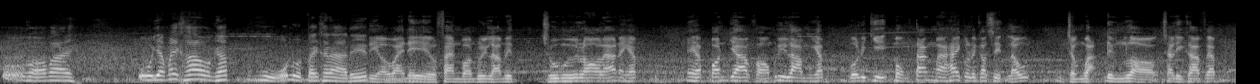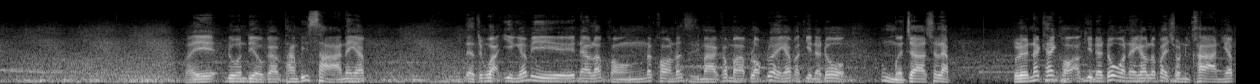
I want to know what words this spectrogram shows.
โอ้ขออภัยโอ้ยังไม่เข้าครับโอ้โหหลุดไปขนาดนี้เดี๋ยวไว้นี่แฟนบอลบุรีรัมย์นี่ชูมือรอแล้วนะครับนี่ครับบอลยาวของบุรีรัมย์ครับโบริกิมงตั้งมาให้กอลันคาสิสแล้วจังหวะดึงหลอกชาลีครับครับไปดวลเดี่ยวกับทางพิสารนะครับ แต่จังหวะยิงก็มีแนวรับของนครราชสีมาเข้ามาบล็อกด้วยครับอากินาโดเหมือนจะฉลบบริเวณหน้าแข้งของอากินาโดนะครับแล้วไปชนคานครับ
